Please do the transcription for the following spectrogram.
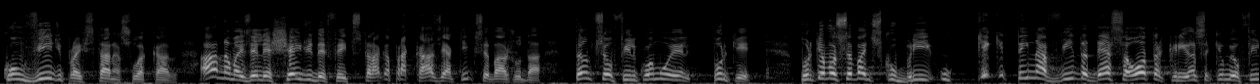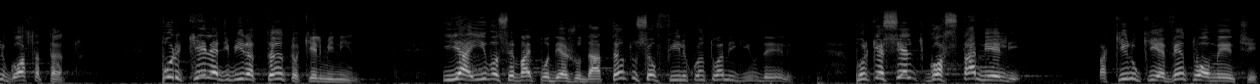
Convide para estar na sua casa. Ah, não, mas ele é cheio de defeitos. Traga para casa, é aqui que você vai ajudar, tanto seu filho como ele. Por quê? Porque você vai descobrir o que, que tem na vida dessa outra criança que o meu filho gosta tanto. Por que ele admira tanto aquele menino? E aí você vai poder ajudar tanto o seu filho quanto o amiguinho dele. Porque se ele gostar nele aquilo que eventualmente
